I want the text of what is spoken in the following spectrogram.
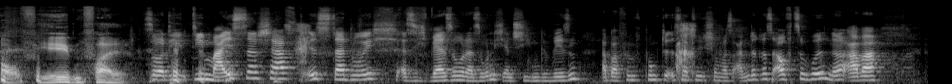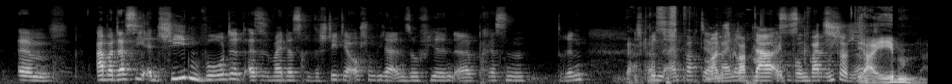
Auf jeden Fall. So, die, die Meisterschaft ist dadurch, also ich wäre so oder so nicht entschieden gewesen, aber fünf Punkte ist natürlich schon was anderes aufzuholen, ne? Aber, ähm, aber dass sie entschieden wurde, also weil das, das steht ja auch schon wieder in so vielen äh, Pressen drin. Ja, ich bin einfach der Meinung, da ist es Quatsch. Ne? Ja, eben.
